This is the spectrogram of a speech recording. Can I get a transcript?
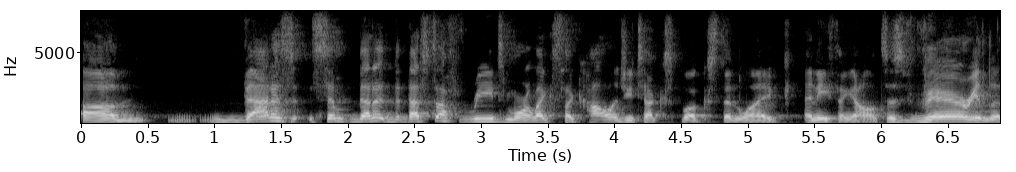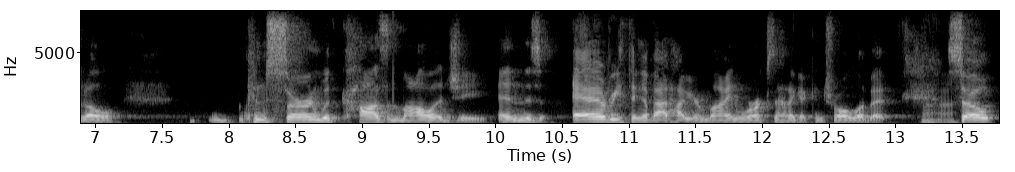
Um, that is sim- that that stuff reads more like psychology textbooks than like anything else. There's very little concern with cosmology and there's everything about how your mind works and how to get control of it. Uh-huh. So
